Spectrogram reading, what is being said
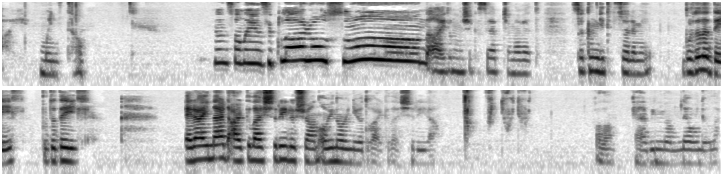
Ay manitam. Sana yazıklar olsun. Ayrılma şakası yapacağım evet. Sakın gidip söylemeyin. Burada da değil. Burada değil. Eray nerede? Arkadaşlarıyla şu an oyun oynuyordu arkadaşlarıyla. Falan. Yani bilmiyorum ne oynuyorlar.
